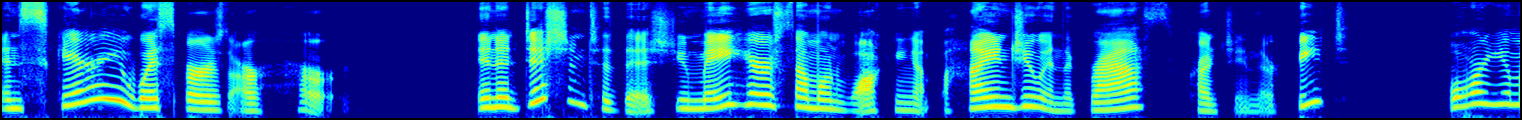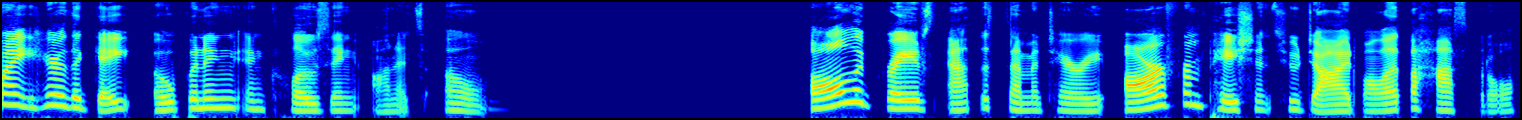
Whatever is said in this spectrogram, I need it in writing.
and scary whispers are heard. In addition to this, you may hear someone walking up behind you in the grass crunching their feet, or you might hear the gate opening and closing on its own. All the graves at the cemetery are from patients who died while at the hospital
